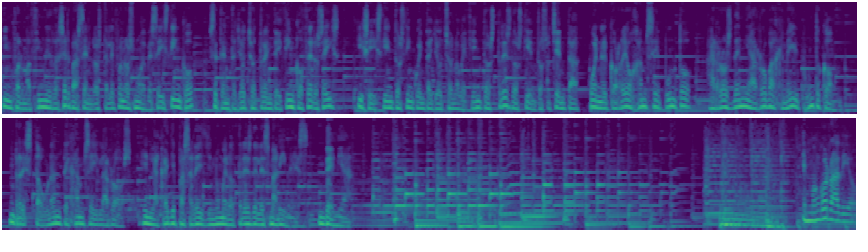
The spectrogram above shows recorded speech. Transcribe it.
Información y reservas en los teléfonos 965 78 3506 y 658 903 280 o en el correo hamse.arrosdenia.gmail.com. Restaurante Hamse y La Ros, en la calle Pasarell número 3 de Les Marines, Denia. Radio,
